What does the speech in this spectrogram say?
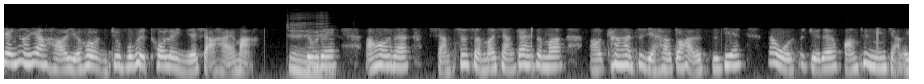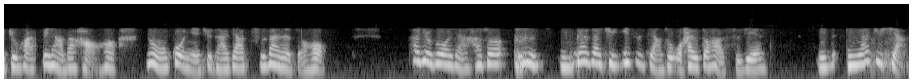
健康要好以后，你就不会拖累你的小孩嘛，对，对不对？然后呢，想吃什么，想干什么，然后看看自己还有多少的时间。那我是觉得黄春明讲了一句话非常的好哈，因为我们过年去他家吃饭的时候，他就跟我讲，他说：“ 你不要再去一直讲说我还有多少时间，你你要去想，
